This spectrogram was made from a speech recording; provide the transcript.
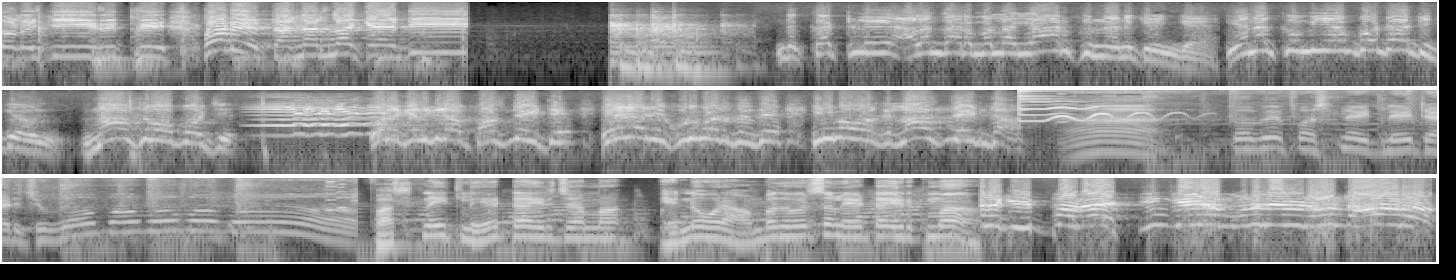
தொடங்கி இருத்து ஒரு தன்னல்ல கேடி. இந்த கட்டிலு அலங்காரம் எல்லாம் யாருக்குன்னு நினைக்கிறீங்க? எனக்கும் என் பொண்டாட்டிக்கும். நாசமா போச்சு. உனக்கு எதுக்குடா ஃபர்ஸ்ட் நைட் ஏன்னா நீ குடும்பம் எடுத்தது இனிமே உனக்கு லாஸ்ட் நைட் தான். இப்பவே ஃபர்ஸ்ட் நைட் லேட் ஆயிடுச்சு. வா வா வா வா வா. ஃபர்ஸ்ட் நைட் லேட் ஆயிருச்சாமா என்ன ஒரு ஐம்பது வருஷம் லேட் ஆயிருக்குமா? இப்பவே இங்கேயே முதலில் நடந்து ஆகணும்.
